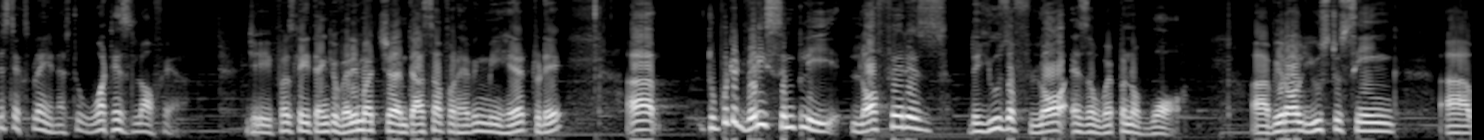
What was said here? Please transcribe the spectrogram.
just explain as to what is lawfare? Ji, firstly, thank you very much, uh, for having me here today. Uh, to put it very simply, lawfare is the use of law as a weapon of war. Uh, we're all used to seeing uh,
